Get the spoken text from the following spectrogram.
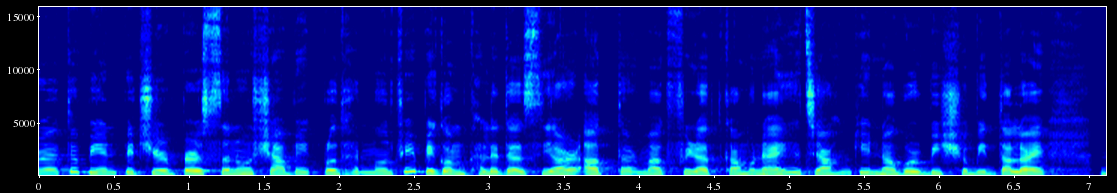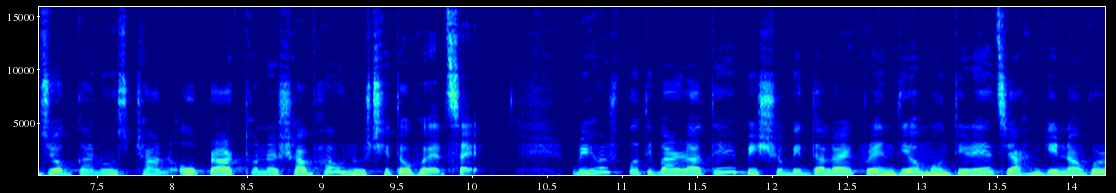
প্রয়াত বিএনপি চেয়ারপারসন ও সাবেক প্রধানমন্ত্রী বেগম খালেদা জিয়ার আত্মার মাগফিরাত কামনায় জাহাঙ্গীরনগর বিশ্ববিদ্যালয়ে যজ্ঞানুষ্ঠান ও প্রার্থনা সভা অনুষ্ঠিত হয়েছে। বৃহস্পতিবার রাতে বিশ্ববিদ্যালয়ের কেন্দ্রীয় মন্দিরে জাহাঙ্গীরনগর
